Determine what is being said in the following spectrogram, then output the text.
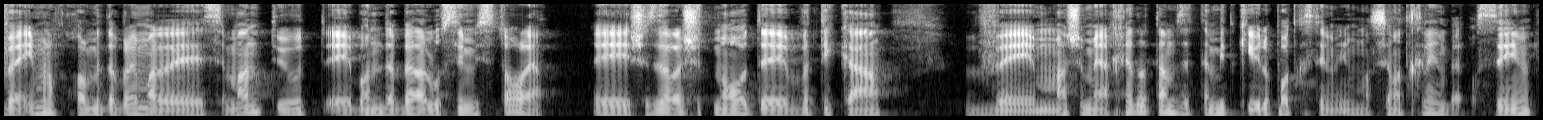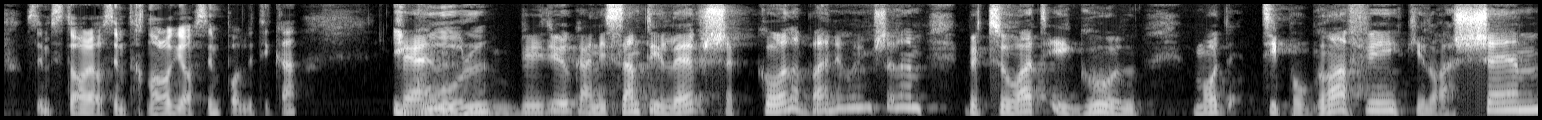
ואם אנחנו מדברים על סמנטיות בוא נדבר על עושים היסטוריה שזה רשת מאוד ותיקה ומה שמאחד אותם זה תמיד כאילו פודקאסטים שמתחילים ועושים עושים היסטוריה עושים טכנולוגיה עושים פוליטיקה. עיגול. כן, בדיוק, אני שמתי לב שכל הבאנרים שלהם בצורת עיגול, מאוד טיפוגרפי, כאילו השם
